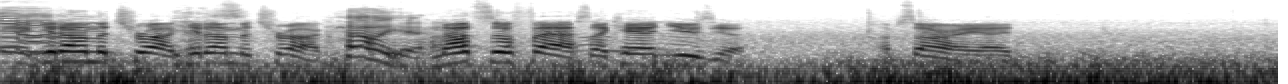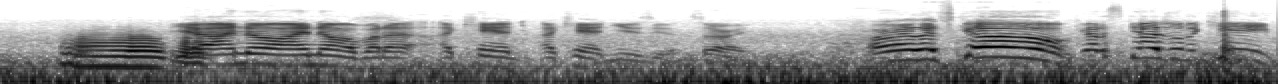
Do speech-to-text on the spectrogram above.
Okay, get on the truck. Get on the truck. Hell yeah. Not so fast. I can't use you. I'm sorry. I. Yeah, I know, I know, but I, I can't. I can't use you. Sorry. All right, let's go. Got a schedule to keep.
